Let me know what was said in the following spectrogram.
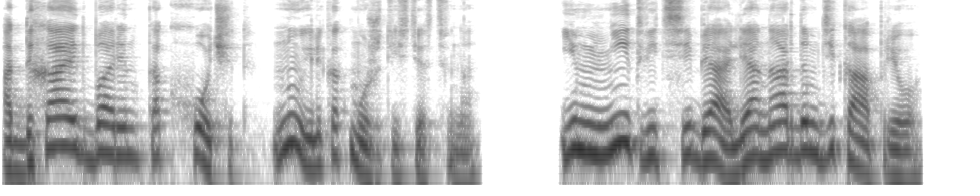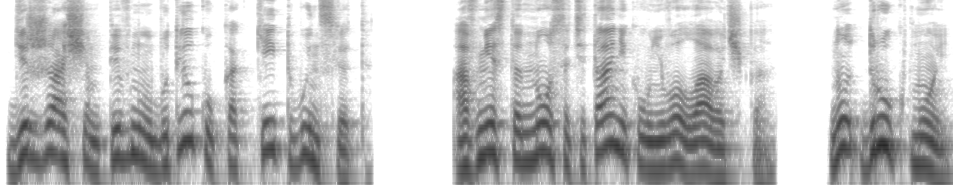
Отдыхает барин как хочет, ну или как может, естественно. И мнит ведь себя Леонардом Ди Каприо, держащим пивную бутылку, как Кейт Уинслет. А вместо носа Титаника у него лавочка. Но, друг мой,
